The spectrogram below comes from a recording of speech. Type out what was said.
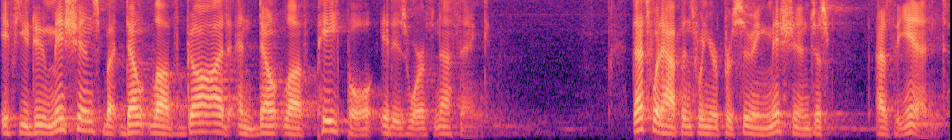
If you do missions but don't love God and don't love people, it is worth nothing. That's what happens when you're pursuing mission just as the end.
